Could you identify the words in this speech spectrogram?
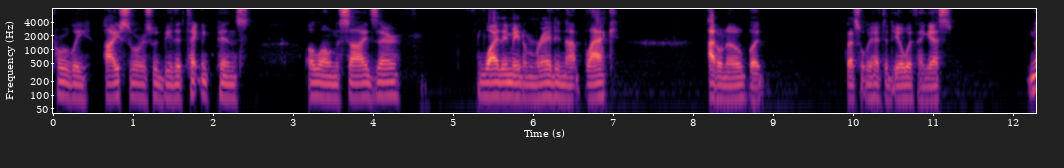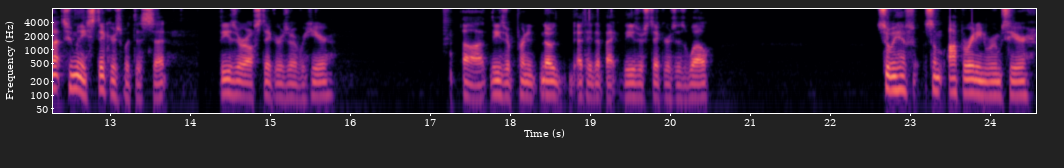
probably eyesores would be the Technic pins along the sides there. Why they made them red and not black, I don't know, but that's what we have to deal with, I guess. Not too many stickers with this set. These are all stickers over here. Uh, these are printed. No, I take that back. These are stickers as well. So we have some operating rooms here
